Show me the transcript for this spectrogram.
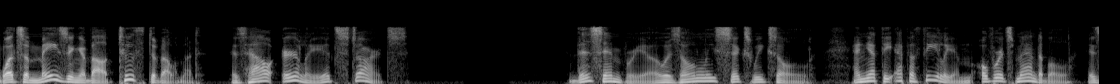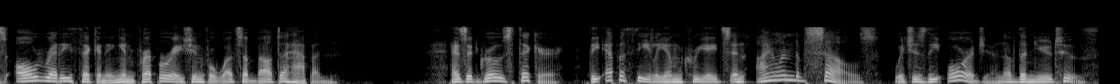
What's amazing about tooth development is how early it starts. This embryo is only six weeks old, and yet the epithelium over its mandible is already thickening in preparation for what's about to happen. As it grows thicker, the epithelium creates an island of cells which is the origin of the new tooth.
